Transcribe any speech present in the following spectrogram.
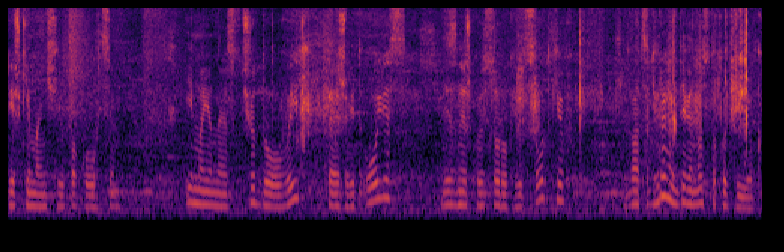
Трішки меншій упаковці. І майонез чудовий, теж від Оліс зі знижкою 40%. 20 гривень 90 копійок.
